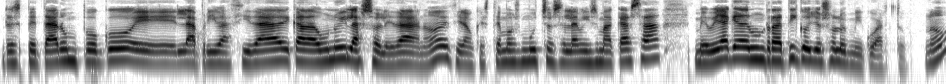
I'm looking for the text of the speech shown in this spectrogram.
respetar un poco eh, la privacidad de cada uno y la soledad, ¿no? Es decir, aunque estemos muchos en la misma casa, me voy a quedar un ratico yo solo en mi cuarto, ¿no?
